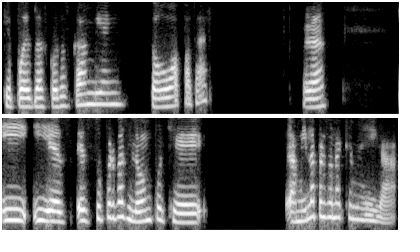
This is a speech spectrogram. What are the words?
que pues las cosas cambien, todo va a pasar, ¿verdad? Y, y es súper vacilón porque a mí la persona que me diga,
